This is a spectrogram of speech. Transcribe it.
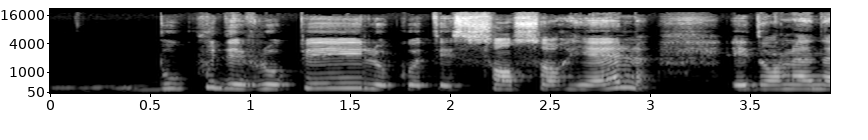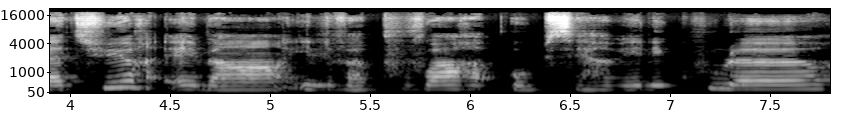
beaucoup développer le côté sensoriel et dans la nature, eh ben, il va pouvoir observer les couleurs,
